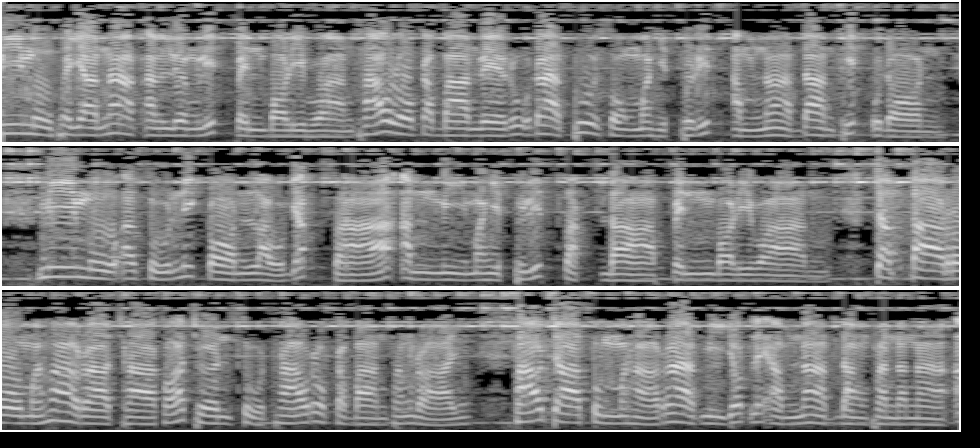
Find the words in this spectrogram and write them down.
มีหมู่พญานาคอันเลืองฤทธิ์เป็นบริวารเท้าโลกบาลเวรุราชผู้ทรงมหิทธิฤทธิ์อำนาจด้านทิศอุดร มีหมู่อสูรนิกรเหล่ายักษ์สาอันมีมหิทธิฤทธิ์ศักดาเป็นบริวาร จัตตาโรมหาราชาขอเชิญสู่เท้าโลกบาลทั้งหลาย เท้าจาตุมมหาราชมียศและอำนาจดังพันนาอ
